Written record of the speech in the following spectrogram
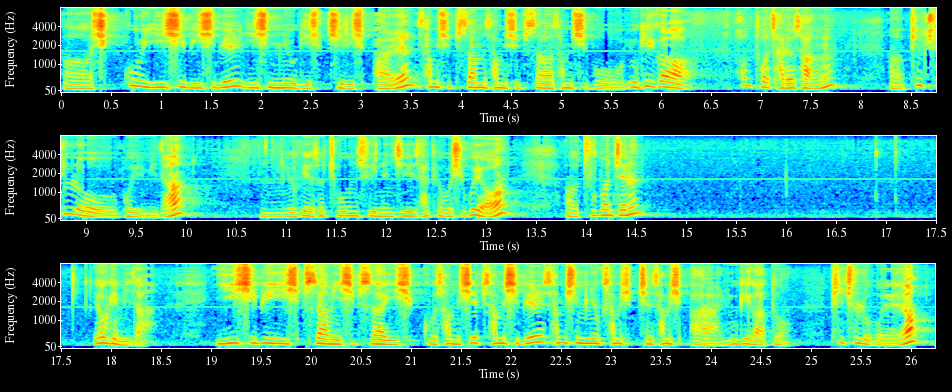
어, 19, 20, 21, 26, 27, 28, 33, 34, 35 여기가 헌터 자료상 어, 필출로 보입니다. 음, 여기에서 좋은 수 있는지 살펴보시고요. 어, 두 번째는 여기입니다. 22, 23, 24, 29, 30, 31, 36, 37, 38 여기가 또 필출로 보여요.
